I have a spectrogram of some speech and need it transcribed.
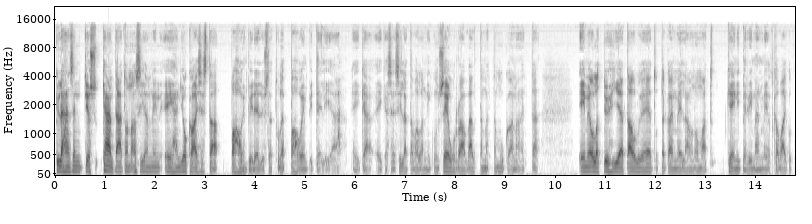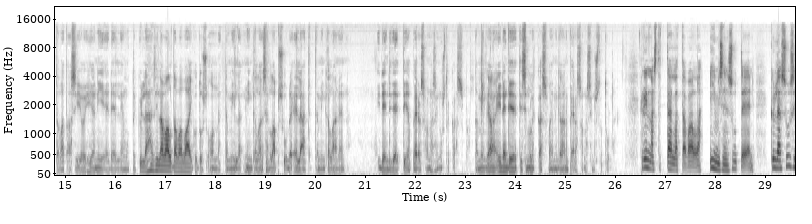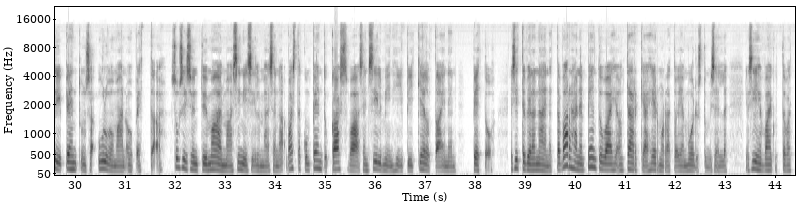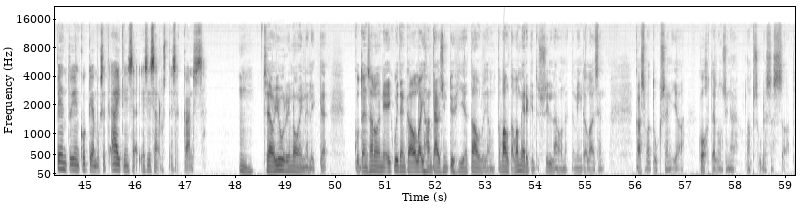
kyllähän se nyt, jos kääntää ton asian, niin eihän jokaisesta pahoinpidelystä tule pahoinpitelijää, eikä, eikä se sillä tavalla niin kuin seuraa välttämättä mukana, että ei me olla tyhjiä tauluja ja totta kai meillä on omat geeniperimämme, jotka vaikuttavat asioihin ja niin edelleen, mutta kyllähän sillä valtava vaikutus on, että millä, minkälaisen lapsuuden elät, että minkälainen identiteetti ja persona sinusta kasvaa, tai minkälainen identiteetti sinulle kasvaa ja minkälainen persona sinusta tulee. Rinnasta tällä tavalla ihmisen suteen. Kyllä susi pentunsa ulvomaan opettaa. Susi syntyy maailmaan sinisilmäisenä. Vasta kun pentu kasvaa, sen silmiin hiipii keltainen peto – ja sitten vielä näin, että varhainen pentuvaihe on tärkeä hermoratojen muodostumiselle ja siihen vaikuttavat pentujen kokemukset äitinsä ja sisarustensa kanssa. Mm, se on juuri noin, eli kuten sanoin, niin ei kuitenkaan olla ihan täysin tyhjiä tauluja, mutta valtava merkitys sillä on, että minkälaisen kasvatuksen ja kohtelun sinä lapsuudessa saat.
